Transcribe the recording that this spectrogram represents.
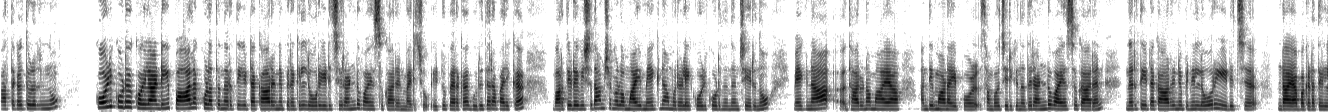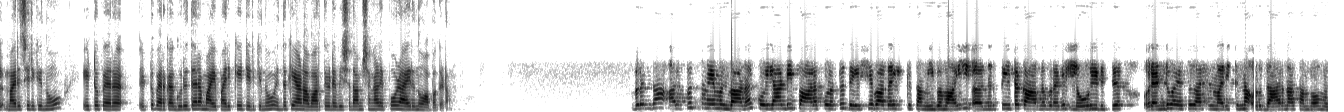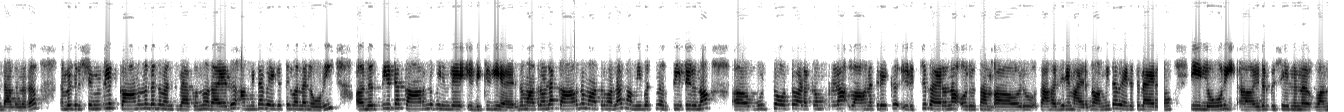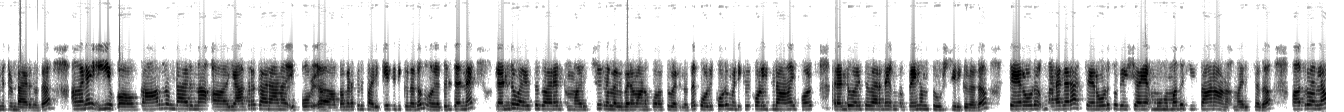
വാർത്തകൾ തുടരുന്നു. കോഴിക്കോട് കൊയിലാണ്ടി പാലക്കുളത്ത് നിർത്തിയിട്ട കാറിന് പിറകിൽ ലോറിയിടിച്ച് രണ്ട് വയസ്സുകാരൻ മരിച്ചു. എട്ടുപേർക്ക് ഗുരുതര പരിക്ക്. വാർത്തയുടെ വിശദാംശങ്ങളുമായി മേഘ്ന മുരളി കോഴിക്കോട് നിന്നും ചേരുന്നു. മേഘ്ന ദാരുണമായ അന്ത്യമാണ് ഇപ്പോൾ സംഭവിച്ചിരിക്കുന്നത്. രണ്ട് വയസ്സുകാരൻ നിർത്തിയിട്ട കാറിന് പിന്നിൽ ലോറി ഇടിച്ച് ഉണ്ടായ അപകടത്തിൽ മരിച്ചിരിക്കുന്നു. എട്ടുപേർ എട്ടുപേർക്ക് ഗുരുതരമായി പരിക്കേറ്റിരിക്കുന്നു. എന്തൊക്കെയാണ് വാർത്തയുടെ വിശദാംശങ്ങൾ? എപ്പോഴായിരുന്നു അപകടം? വൃന്ദ അല്പസമയം മുൻപാണ് കൊയിലാണ്ടി പാലക്കുളത്ത് ദേശീയപാതയ്ക്ക് സമീപമായി നിർത്തിയിട്ട കാറിന് പിറകിൽ ലോറി ഇടിച്ച് രണ്ടു വയസ്സുകാരൻ മരിക്കുന്ന ഒരു ദാരുണ സംഭവം ഉണ്ടാകുന്നത്. നമ്മൾ ദൃശ്യങ്ങളിൽ കാണുന്നുണ്ടെന്ന് മനസ്സിലാക്കുന്നു. അതായത് അമിത വേഗത്തിൽ വന്ന ലോറി നിർത്തിയിട്ട കാറിന് പിന്നിലെ ഇടിക്കുകയായിരുന്നു. മാത്രമല്ല കാറിന് മാത്രമല്ല സമീപത്ത് നിർത്തിയിട്ടിരുന്ന വുഡ്സ് ഓട്ടോ അടക്കമുള്ള വാഹനത്തിലേക്ക് ഇടിച്ചു കയറുന്ന ഒരു ഒരു സാഹചര്യമായിരുന്നു. അമിത വേഗത്തിലായിരുന്നു ഈ ലോറി എതിർദിശയിൽ നിന്ന് വന്നിട്ടുണ്ടായിരുന്നത്. അങ്ങനെ ഈ കാറിലുണ്ടായിരുന്ന യാത്രക്കാരാണ് ഇപ്പോൾ അപകടത്തിൽ പരിക്കേറ്റിരിക്കുന്നതും ഇതിൽ തന്നെ രണ്ടു വയസ്സുകാരൻ മരിച്ചു എന്നുള്ള വിവരമാണ് പുറത്തു വരുന്നത്. കോഴിക്കോട് മെഡിക്കൽ കോളേജിലാണ് ഇപ്പോൾ രണ്ടു വയസ്സുകാരന്റെ മൃതദേഹം സൂക്ഷിച്ചിരിക്കുന്നത്. ചേറോട് വടകര ചേറോട് സ്വദേശിയായ മുഹമ്മദ് ഹിസാനാണ് മരിച്ചത്. മാത്രമല്ല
